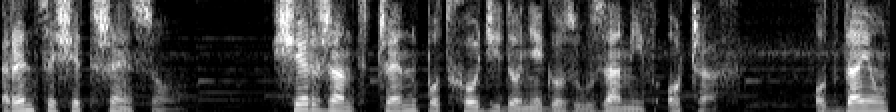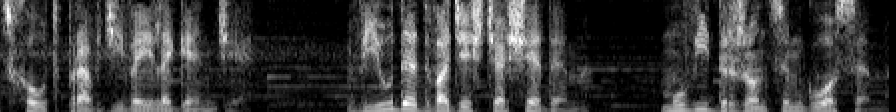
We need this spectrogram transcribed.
ręce się trzęsą. Sierżant Chen podchodzi do niego z łzami w oczach, oddając hołd prawdziwej legendzie. Wiude 27 mówi drżącym głosem.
